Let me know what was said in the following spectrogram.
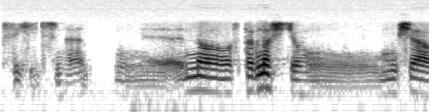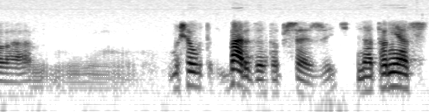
psychiczne. E, no, z pewnością musiała, musiał bardzo to przeżyć. Natomiast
